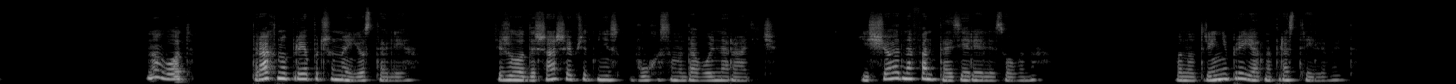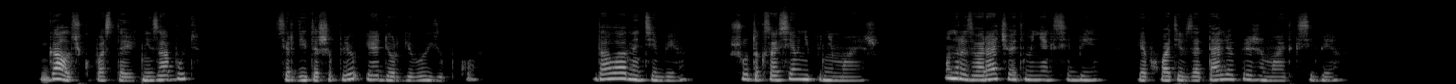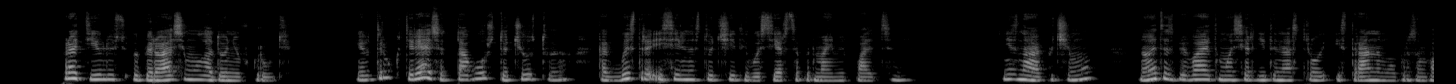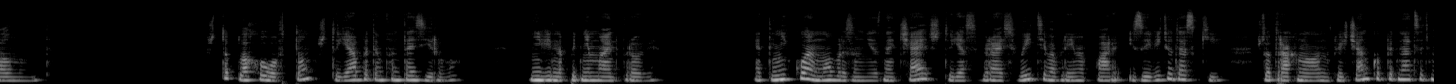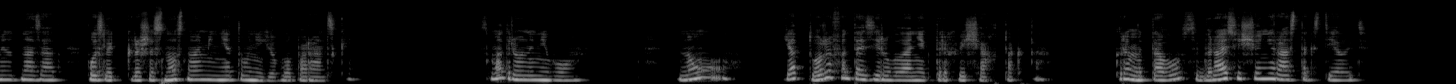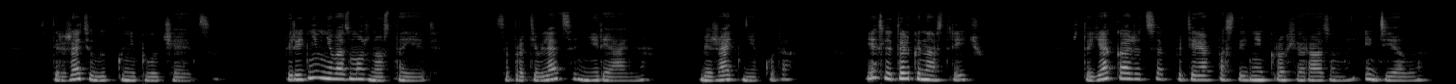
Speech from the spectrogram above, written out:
Ну вот, трахну преподшу на ее столе. Тяжело дыша шепчет мне в ухо самодовольно Радич. Еще одна фантазия реализована. Внутри неприятно простреливает. Галочку поставить не забудь. Сердито шиплю и одергиваю юбку. Да ладно тебе. Шуток совсем не понимаешь. Он разворачивает меня к себе и, обхватив за талию, прижимает к себе. Противлюсь, упираюсь ему ладонью в грудь. И вдруг теряюсь от того, что чувствую, как быстро и сильно стучит его сердце под моими пальцами. Не знаю почему, но это сбивает мой сердитый настрой и странным образом волнует. Что плохого в том, что я об этом фантазировал? Невинно поднимает брови. Это никоим образом не означает, что я собираюсь выйти во время пары и заявить у доски, что трахнула англичанку 15 минут назад после крышесносного минета у нее в Лаборанской. Смотрю на него. Ну, я тоже фантазировала о некоторых вещах так-то. Кроме того, собираюсь еще не раз так сделать. Сдержать улыбку не получается. Перед ним невозможно устоять. Сопротивляться нереально. Бежать некуда. Если только навстречу. Что я, кажется, потеряв последние крохи разума, и делаю.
